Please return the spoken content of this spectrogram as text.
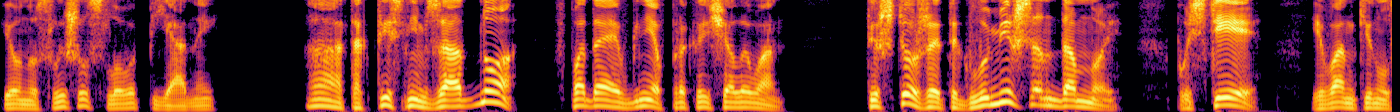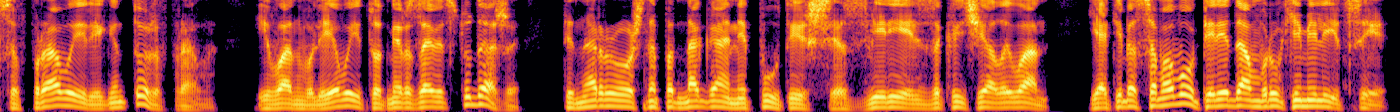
и он услышал слово «пьяный». «А, так ты с ним заодно?» — впадая в гнев, прокричал Иван. «Ты что же это, глумишься надо мной? Пусти!» Иван кинулся вправо, и регент тоже вправо. Иван влево, и тот мерзавец туда же. «Ты нарочно под ногами путаешься, зверей!» — закричал Иван. «Я тебя самого передам в руки милиции!»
